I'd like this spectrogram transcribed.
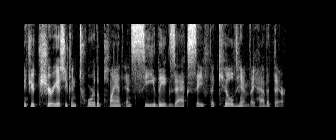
If you're curious, you can tour the plant and see the exact safe that killed him. They have it there.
